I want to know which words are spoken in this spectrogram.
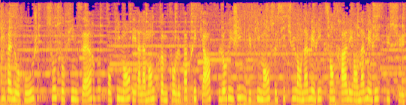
Vivano rouge, sauce aux fines herbes, au piment et à la mangue comme pour le paprika, l'origine du piment se situe en Amérique centrale et en Amérique du Sud.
